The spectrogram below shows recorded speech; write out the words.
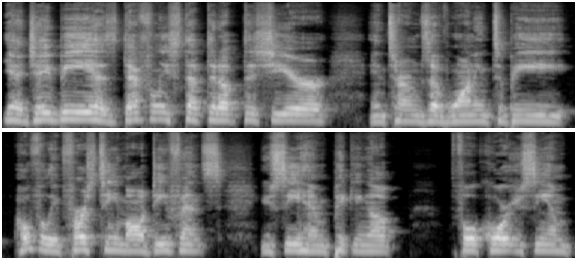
Yeah, JB has definitely stepped it up this year in terms of wanting to be hopefully first team all defense. You see him picking up full court, you see him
